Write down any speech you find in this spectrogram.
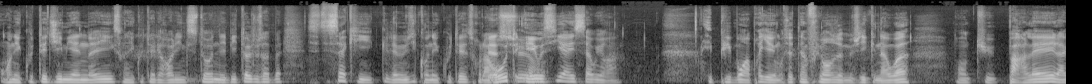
on écoutait Jimi Hendrix, on écoutait les Rolling Stones, les Beatles, C'était ça qui, la musique qu'on écoutait sur la route et aussi à Essaouira. Et puis bon, après, il y a eu cette influence de musique nawa dont tu parlais, la,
